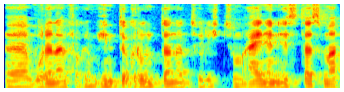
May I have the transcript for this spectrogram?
äh, wo dann einfach im Hintergrund dann natürlich zum einen ist, dass man,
